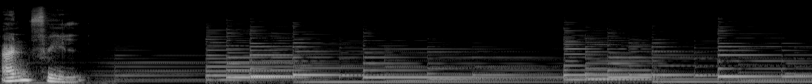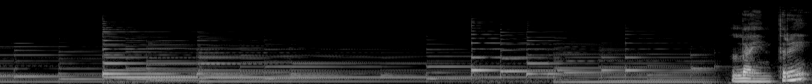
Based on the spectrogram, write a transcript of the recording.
and feel. Line 3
